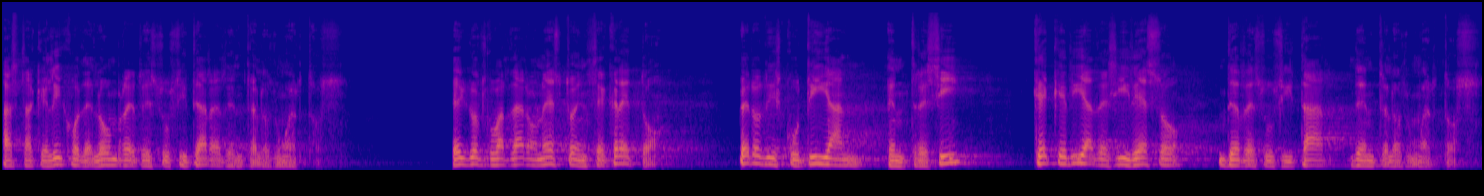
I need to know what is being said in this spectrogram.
hasta que el Hijo del Hombre resucitara de entre los muertos. Ellos guardaron esto en secreto, pero discutían entre sí qué quería decir eso de resucitar de entre los muertos.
